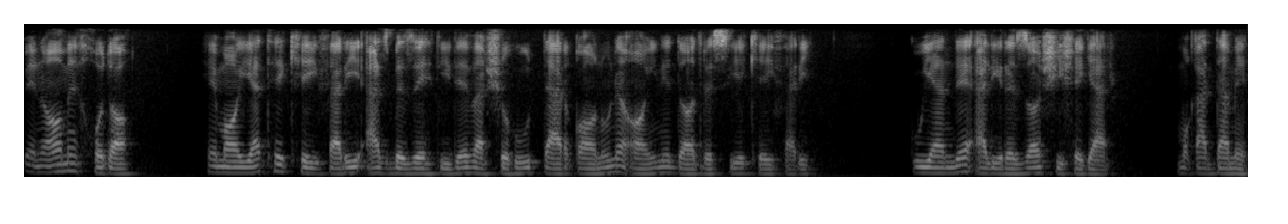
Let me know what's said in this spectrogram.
به نام خدا. حمایت کیفری از بزهدیده و شهود در قانون آین دادرسی کیفری. گوینده علیرضا شیشهگر. مقدمه.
